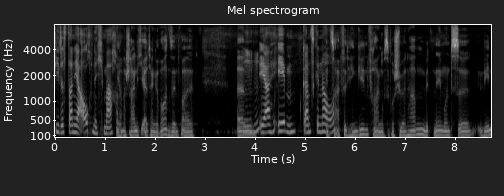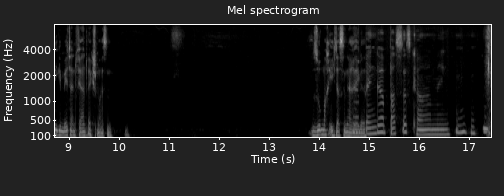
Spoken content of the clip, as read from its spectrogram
die das dann ja auch nicht machen. Ja, wahrscheinlich Eltern geworden sind, weil ähm, Ja, eben, ganz im genau. Zweifel hingehen, fragen, ob sie Broschüren haben, mitnehmen und äh, wenige Meter entfernt wegschmeißen. So mache ich das in der The Regel. banger bus is coming.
